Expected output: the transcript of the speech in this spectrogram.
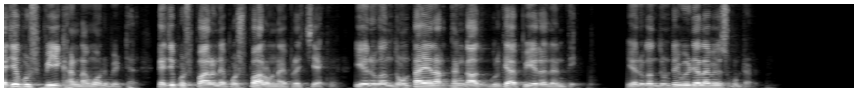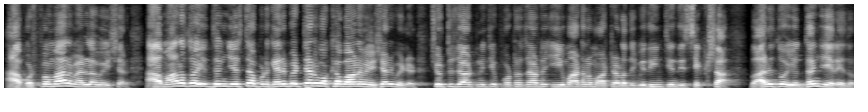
గజపుష్పీ ఖండము అని పెట్టారు. గజపుష్పాలు అనే పుష్పాలు ఉన్నాయి ప్రత్యేకంగా. ఏనుగంత ఉంటాయని అర్థం కాదు. ఊరికే ఆ పేరు అదంతే. ఏనుగంత ఉంటే వీడియోలా వేసుకుంటాడు? ఆ పుష్పమాల మెళ్ళ వేశారు. ఆ మాలతో యుద్ధం చేస్తే అప్పుడు కనిపెట్టారు ఒక్క బాణం వేశాడు వెళ్ళాడు. చెట్టు చాటు నుంచి పుట్టచాటు ఈ మాటలు మాట్లాడదు విధించింది శిక్ష. వారితో యుద్ధం చేయలేదు.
